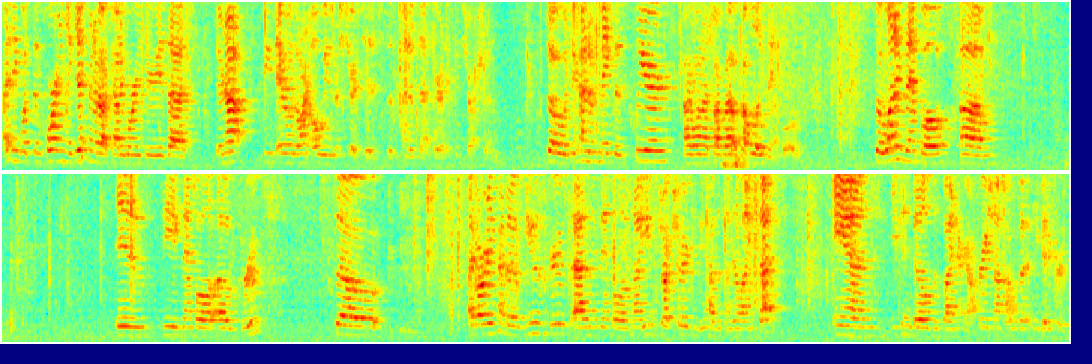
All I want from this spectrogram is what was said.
I think what's importantly different about category theory is that they're not, these arrows aren't always restricted to this kind of set theoretic construction. So to kind of make this clear, I want to talk about a couple examples. So one example um, is the example of groups. So I've already kind of used groups as an example of naive structure because you have this underlying set, and you can build this binary operation on top of it and you get a group,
